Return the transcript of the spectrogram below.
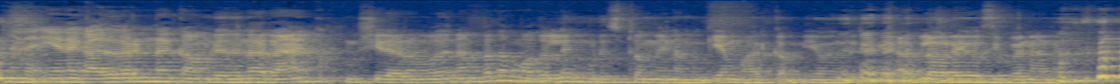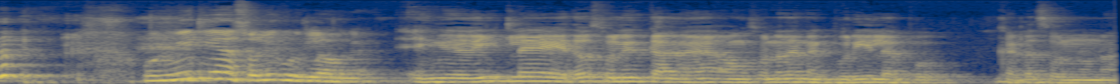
என்ன- எனக்கு அது வரை என்ன காமெடி எதுனா ரேங்க் முடிச்சுட்டு வரும்போது நம்ம தான் முதல்ல முடிச்சிட்டோமே நமக்கு ஏன் மார்க் கம்மியாக வந்துருக்கு. அதில் வரை யோசிப்பேன் நான். உங்கள் வீட்டில் நான் சொல்லிக் கொடுக்கல அவங்க? எங்கள் வீட்டில் ஏதோ சொல்லியிருக்காங்க. அவங்க சொன்னது எனக்கு புரியல இப்போ. கரெக்டாக சொல்லணும்னா.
